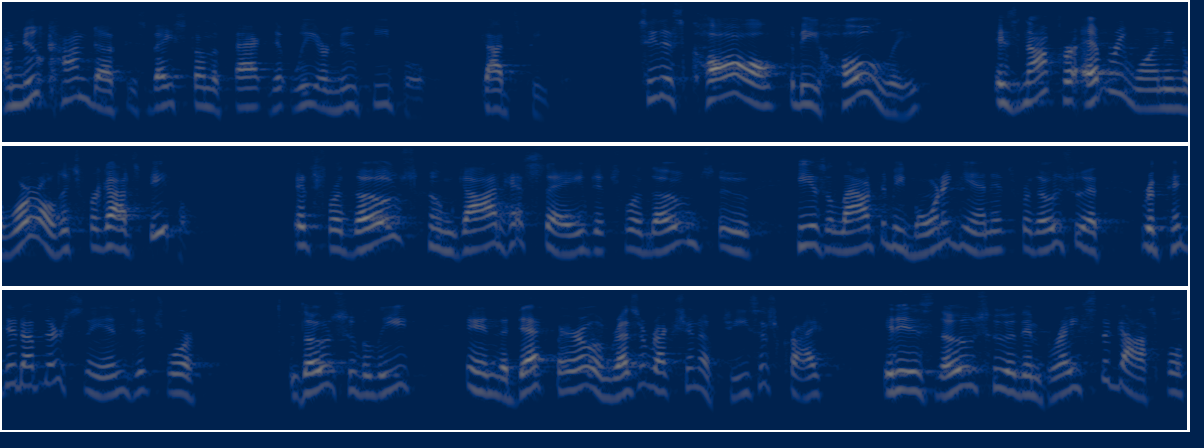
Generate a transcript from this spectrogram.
Our new conduct is based on the fact that we are new people, God's people. See, this call to be holy is not for everyone in the world, it's for God's people. It's for those whom God has saved, it's for those who He has allowed to be born again, it's for those who have repented of their sins, it's for those who believe in the death, burial, and resurrection of Jesus Christ. It is those who have embraced the gospel.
